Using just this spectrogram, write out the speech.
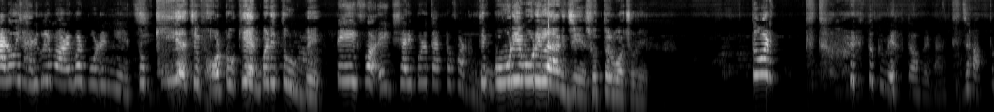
আর ওই শাড়িগুলো আমি অনেকবার পরে নিয়েছি। তো কি আছে? ফটো কি একবারই তুলবে? এই এই শাড়ি পরে তো একটা ফটো তুই বুড়ি বুড়ি লাগছে সত্তর বছরে। তোর তোর তোকে বেরোতে হবে না যা তো।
